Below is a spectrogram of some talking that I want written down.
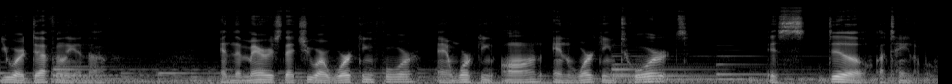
You are definitely enough. And the marriage that you are working for and working on and working towards is still attainable.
